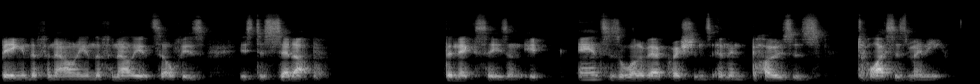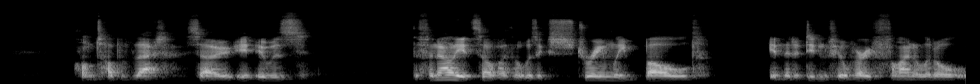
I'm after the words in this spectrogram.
being in the finale and the finale itself is is to set up the next season. It answers a lot of our questions and then poses twice as many on top of that. So it, it was the finale itself. I thought was extremely bold in that it didn't feel very final at all.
